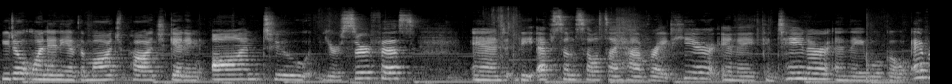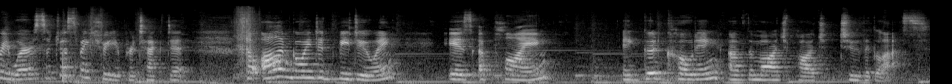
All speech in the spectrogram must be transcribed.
you don't want any of the Mod Podge getting onto your surface. And the Epsom salts I have right here in a container and they will go everywhere. So just make sure you protect it. So all I'm going to be doing is applying a good coating of the Mod Podge to the glass.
